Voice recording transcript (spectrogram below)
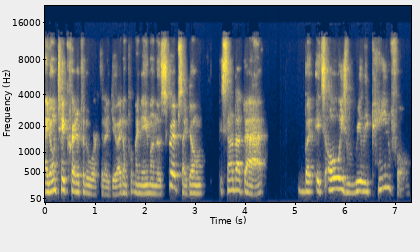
I don't take credit for the work that I do. I don't put my name on those scripts. I don't, it's not about that. But it's always really painful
